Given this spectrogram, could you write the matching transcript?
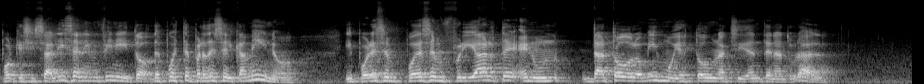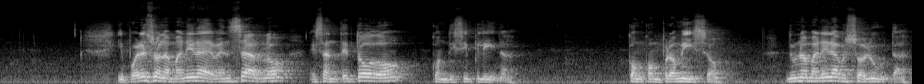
porque si salís al infinito, después te perdés el camino. Y por eso puedes enfriarte en un da todo lo mismo y es todo un accidente natural. Y por eso la manera de vencerlo es ante todo con disciplina, con compromiso, de una manera absoluta.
